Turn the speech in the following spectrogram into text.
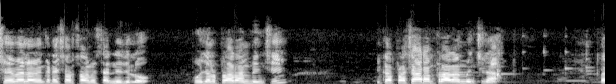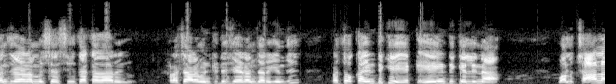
చేవేల వెంకటేశ్వర స్వామి సన్నిధిలో పూజలు ప్రారంభించి ఇక ప్రచారం ప్రారంభించిన రంజన మిస్సెస్ సీతక్క గారు ప్రచారం ఇంటికి చేయడం జరిగింది. ప్రతి ఒక్క ఇంటికి ఏ ఇంటికి వెళ్ళినా వాళ్ళు చాలా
